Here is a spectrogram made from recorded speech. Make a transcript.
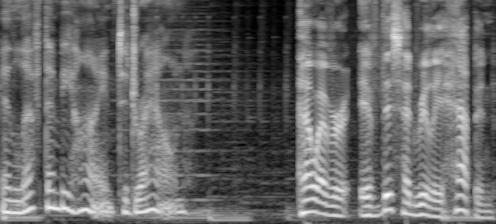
and left them behind to drown. However, if this had really happened,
